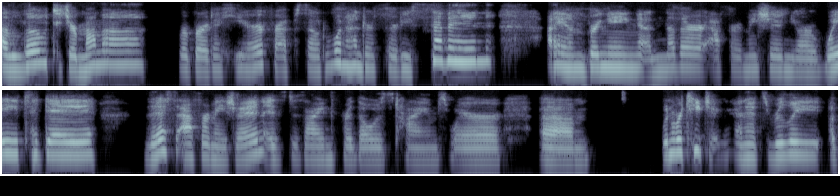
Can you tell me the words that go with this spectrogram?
Hello, Teacher Mama. Roberta here for episode 137. I am bringing another affirmation your way today. This affirmation is designed for those times where, um, when we're teaching and it's really a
